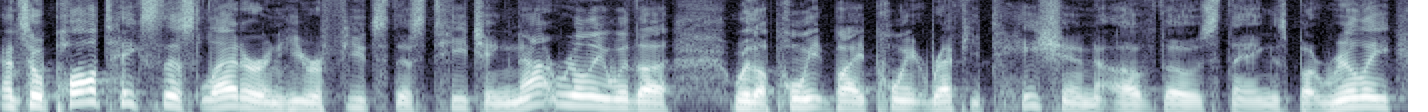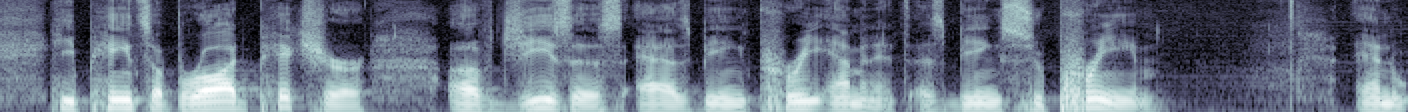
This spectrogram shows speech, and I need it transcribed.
And so Paul takes this letter and he refutes this teaching, not really with a, with a point by point refutation of those things, but really he paints a broad picture of Jesus as being preeminent, as being supreme, and,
